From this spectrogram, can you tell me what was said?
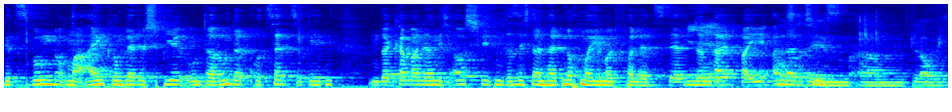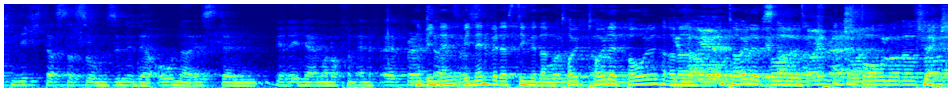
gezwungen, nochmal ein komplettes Spiel unter 100% zu geben. Und da kann man ja nicht ausschließen, dass sich dann halt nochmal jemand verletzt, der Wie? dann halt bei anderen Teams. Außerdem ähm, glaube ich nicht, dass das so im Sinne der Owner ist, denn wir reden ja immer noch von NFL-Franchises. Wie, nennen, wie nennen wir das Ding denn dann? Und, Toi Toilet ähm, Bowl? Oder Genau, Toilet genau, Bowl? Trash Bowl oder so. Trash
